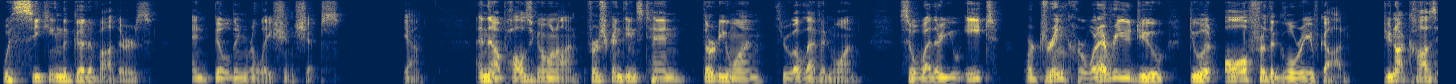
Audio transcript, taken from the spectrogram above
with seeking the good of others and building relationships. Yeah. And now Paul's going on. 1 Corinthians 10, 31 through 11, 1. So whether you eat or drink or whatever you do, do it all for the glory of God. Do not cause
